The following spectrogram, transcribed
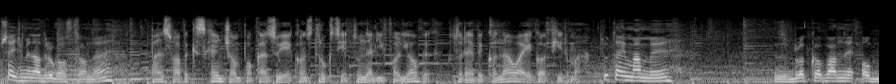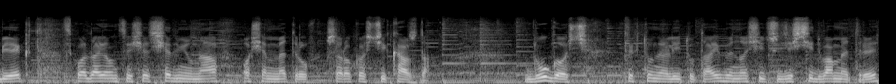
Przejdźmy na drugą stronę. Pan Sławek z chęcią pokazuje konstrukcję tuneli foliowych, które wykonała jego firma. Tutaj mamy zblokowany obiekt składający się z 7 naw, 8 metrów szerokości każda. Długość tych tuneli tutaj wynosi 32 metry.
